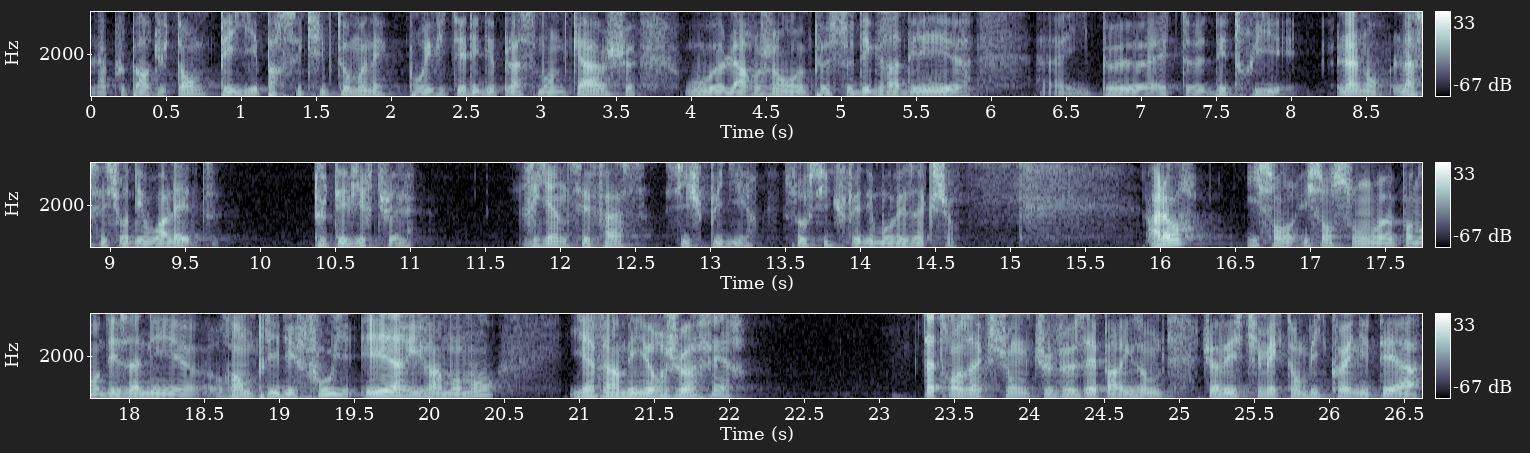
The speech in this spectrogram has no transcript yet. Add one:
la plupart du temps payés par ces crypto-monnaies pour éviter les déplacements de cash où euh, l'argent peut se dégrader, euh, il peut être détruit. Là non, là c'est sur des wallets, tout est virtuel. Rien ne s'efface, si je puis dire, sauf si tu fais des mauvaises actions. Alors, ils s'en sont euh, pendant des années remplis des fouilles et arrive un moment, il y avait un meilleur jeu à faire ta transaction que tu faisais, par exemple, tu avais estimé que ton Bitcoin était à,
